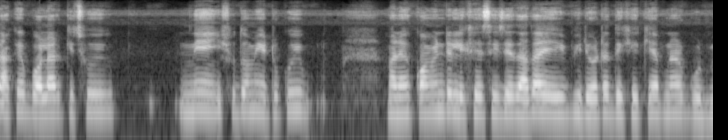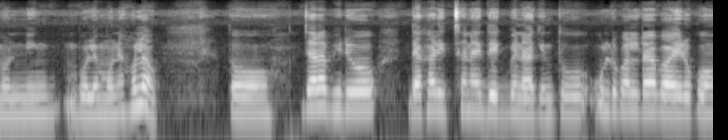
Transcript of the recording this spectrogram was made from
তাকে বলার কিছুই নেই, শুধু আমি এটুকুই মানে কমেন্টে লিখেছি যে, দাদা, এই ভিডিওটা দেখে কি আপনার গুড মর্নিং বলে মনে হলো? তো যারা ভিডিও দেখার ইচ্ছা নাই দেখবে না, কিন্তু উল্টোপাল্টা বা এরকম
